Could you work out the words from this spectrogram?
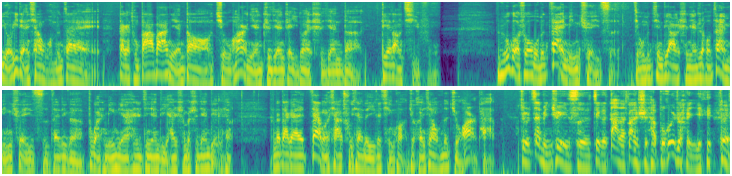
有一点像我们在大概从八八年到九二年之间这一段时间的跌宕起伏。如果说我们再明确一次，就我们进第二个十年之后再明确一次，在这个不管是明年还是今年底还是什么时间点上，那大概再往下出现的一个情况就很像我们的九二派了。就是再明确一次，这个大的范式它不会转移。对，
